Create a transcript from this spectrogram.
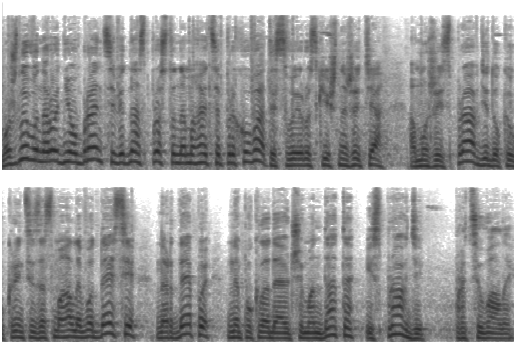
Можливо, народні обранці від нас просто намагаються приховати своє розкішне життя. А може, і справді, доки українці засмагали в Одесі, нардепи, не покладаючи мандата, і справді працювали.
